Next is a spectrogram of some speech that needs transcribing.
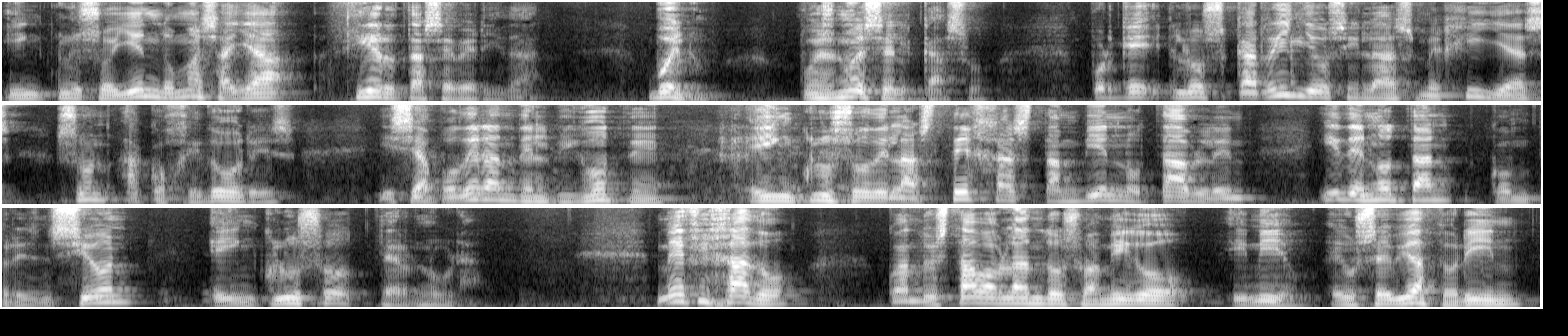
incluso yendo más allá, cierta severidad. Bueno, pues no es el caso, porque los carrillos y las mejillas son acogedores y se apoderan del bigote e incluso de las cejas también notables y denotan comprensión e incluso ternura. Me he fijado, cuando estaba hablando su amigo y mío, Eusebio Azorín,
